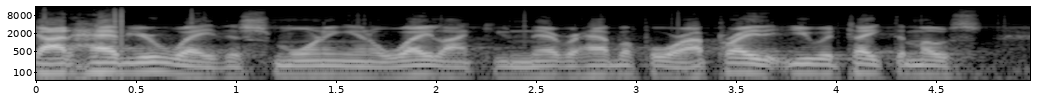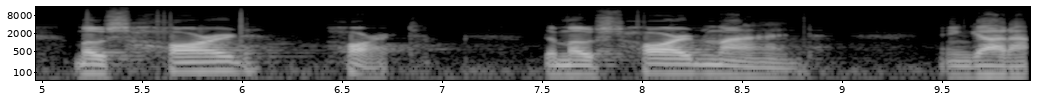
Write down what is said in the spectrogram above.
God, have your way this morning in a way like you never have before. I pray that you would take the most, most hard heart, the most hard mind, and God, I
